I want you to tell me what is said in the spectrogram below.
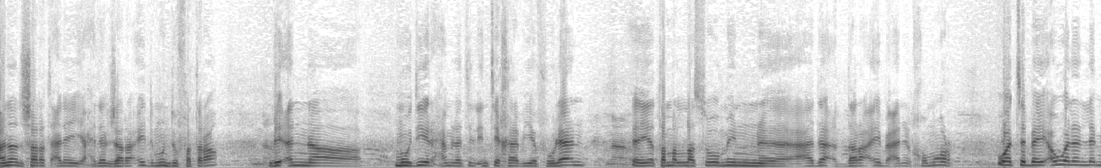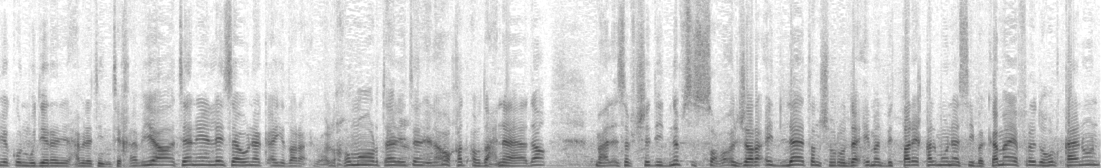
أنا نشرت عليه إحدى الجرائد منذ فترة بأن مدير حملة الانتخابية فلان يتملص من أداء الضرائب عن الخمور. وتبي اولا لم يكن مديرا للحملة الانتخابية ثانيا ليس هناك أي ضرائب على الخمور ثالثا وقد أوضحنا هذا. مع الأسف الشديد نفس الجرائد لا تنشر دائما بالطريقة المناسبة كما يفرضه القانون.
